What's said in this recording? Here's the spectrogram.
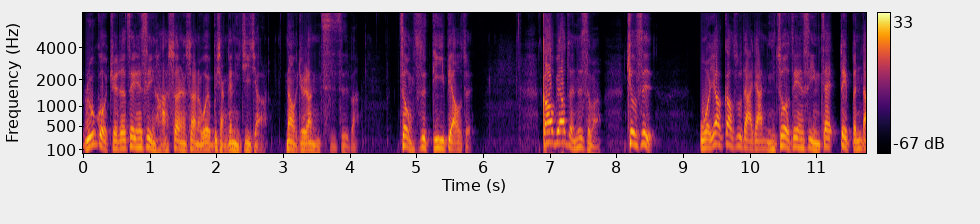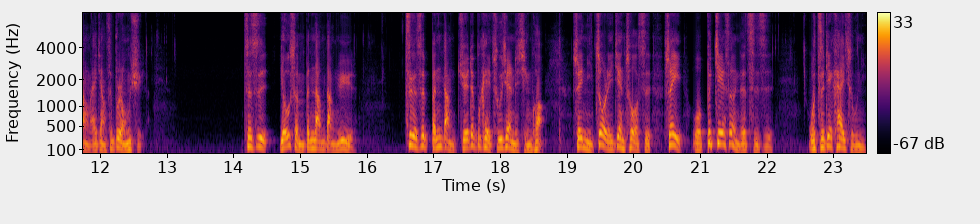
如果觉得这件事情哈，算了算了，我也不想跟你计较了，那我就让你辞职吧。这种是低标准，高标准是什么？就是我要告诉大家，你做的这件事情在对本党来讲是不容许的，这是有损本党党誉的，这个是本党绝对不可以出现的情况。所以你做了一件错事，所以我不接受你的辞职，我直接开除你。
